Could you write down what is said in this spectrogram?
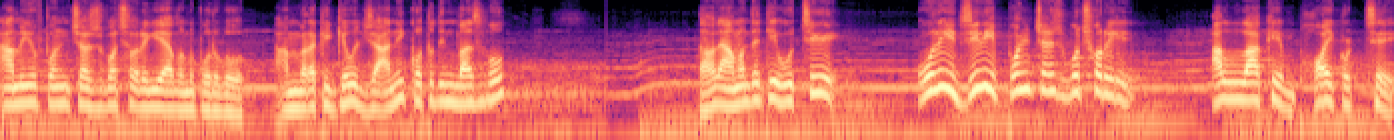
আমিও পঞ্চাশ বছরে গিয়ে এমন করব। আমরা কি কেউ জানি কতদিন বাঁচবো? তাহলে আমাদের কি উচিত, উনি যিনি পঞ্চাশ বছরে আল্লাহকে ভয় করছে,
